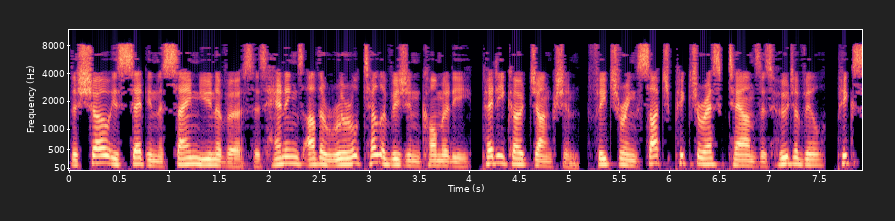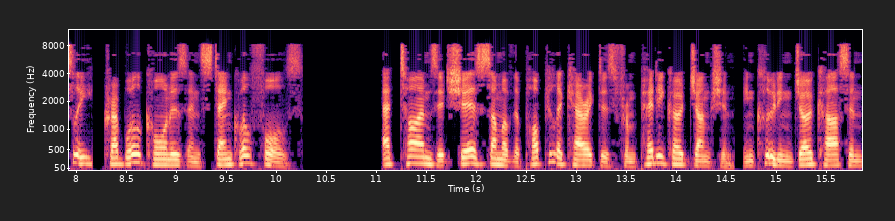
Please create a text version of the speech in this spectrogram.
The show is set in the same universe as Henning's other rural television comedy, Petticoat Junction, featuring such picturesque towns as Hooterville, Pixley, Crabwell Corners and Stankwell Falls. At times it shares some of the popular characters from Petticoat Junction, including Joe Carson,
